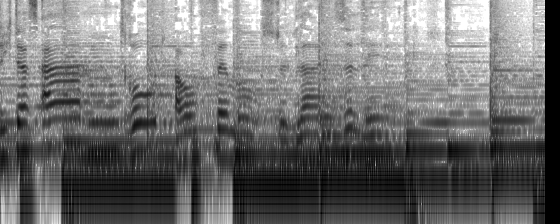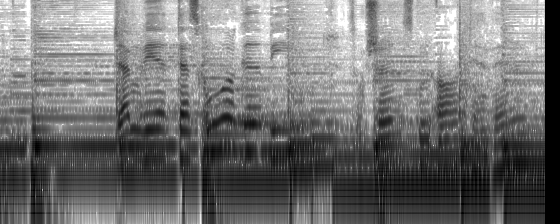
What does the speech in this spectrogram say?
sich das Abendrot auf vermooste Gleise legt. Dann wird das Ruhrgebiet zum schönsten Ort der Welt.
